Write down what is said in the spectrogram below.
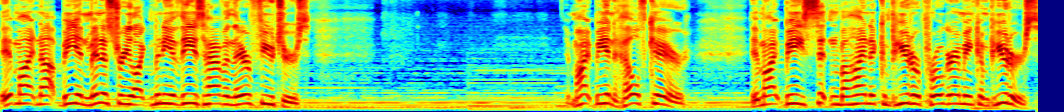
It might not be in ministry like many of these have in their futures. It might be in healthcare. It might be sitting behind a computer programming computers.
